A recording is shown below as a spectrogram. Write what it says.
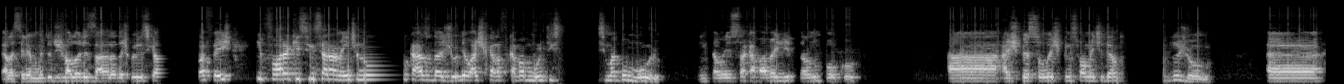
Ela seria muito desvalorizada das coisas que ela fez, e fora que, sinceramente, no no caso da Júlia, eu acho que ela ficava muito em cima do muro. Então isso acabava irritando um pouco a, as pessoas, principalmente dentro do jogo. É,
